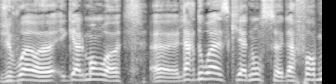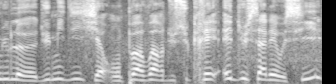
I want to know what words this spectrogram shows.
je vois euh, également euh, l'ardoise qui annonce la formule du midi. On peut avoir du sucré et du salé aussi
